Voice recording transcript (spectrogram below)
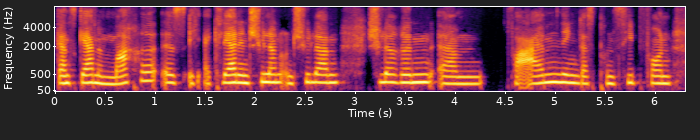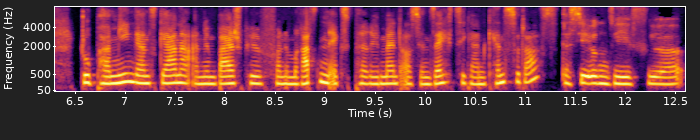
ganz gerne mache, ist, ich erkläre den Schülern und Schülern, Schülerinnen ähm, vor allen Dingen das Prinzip von Dopamin ganz gerne an dem Beispiel von einem Rattenexperiment aus den 60ern. Kennst du das? Dass sie irgendwie für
